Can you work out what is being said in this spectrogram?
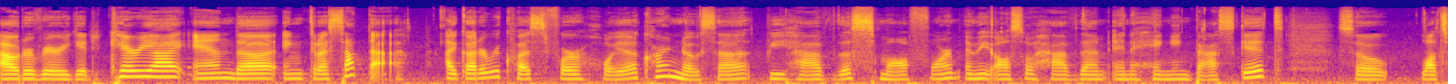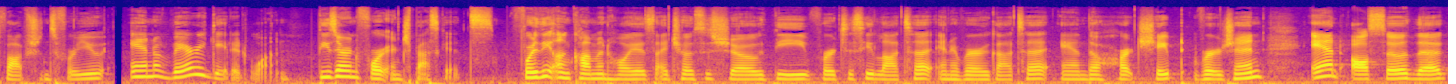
outer variegated kerrii, and the Incrassata. I got a request for Hoya carnosa. We have the small form and we also have them in a hanging basket. So lots of options for you and a variegated one. These are in 4 inch baskets. For the uncommon Hoyas, I chose to show the verticillata and a variegata and the heart-shaped version and also the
